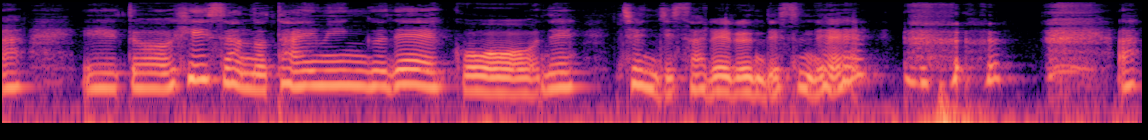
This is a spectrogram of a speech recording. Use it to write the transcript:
あ、えっ、ー、と、ひーさんのタイミングで、こうね、チェンジされるんですね。あ、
